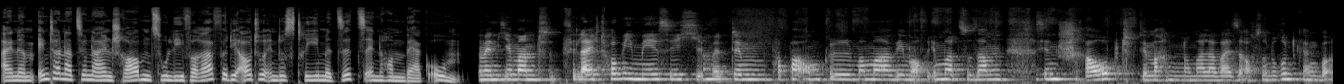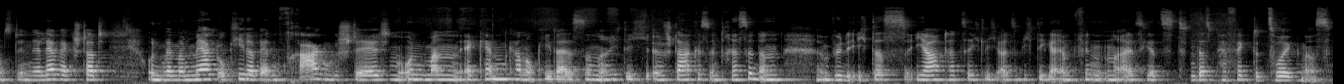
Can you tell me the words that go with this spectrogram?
einem internationalen Schraubenzulieferer für die Autoindustrie mit Sitz in Homberg-Ohm. Wenn jemand vielleicht hobbymäßig mit dem Papa, Onkel, Mama, wem auch immer zusammen ein bisschen schraubt, wir machen normalerweise auch so einen Rundgang bei uns in der Lehrwerkstatt und wenn man merkt, okay, da werden Fragen gestellt und man erkennen kann, okay, da ist ein richtig äh, starkes Interesse, dann würde ich das ja tatsächlich als wichtiger empfinden als jetzt das perfekte Zeugnis.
